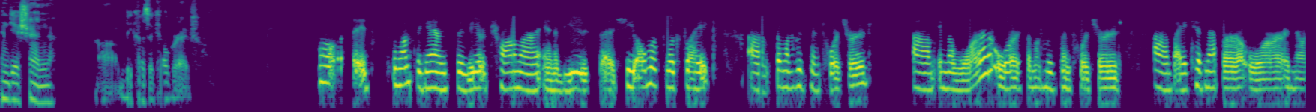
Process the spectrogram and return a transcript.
condition uh, because of Kilgrave? Well, it's once again severe trauma and abuse. Uh, she almost looks like um, someone who's been tortured um, in the war or someone who's been tortured um, by a kidnapper or in their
